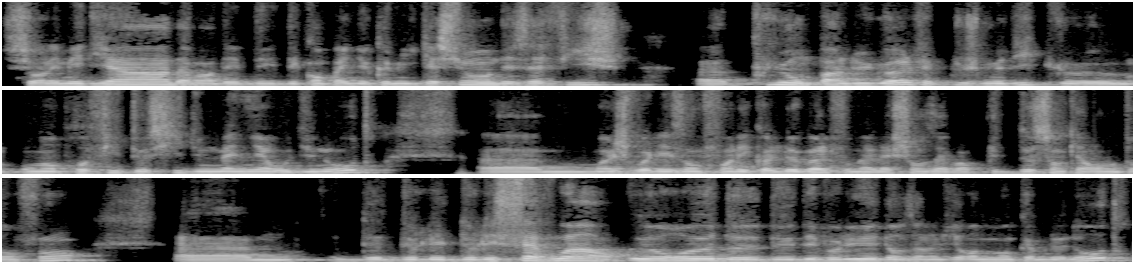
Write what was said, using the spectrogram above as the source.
sur les médias, d'avoir des, des, campagnes de communication, des affiches. Euh, plus on parle du golf et plus je me dis qu'on en profite aussi d'une manière ou d'une autre. Euh, moi, je vois les enfants à l'école de golf. On a la chance d'avoir plus de 240 enfants. Euh, de, les, savoir heureux d'évoluer dans un environnement comme le nôtre,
